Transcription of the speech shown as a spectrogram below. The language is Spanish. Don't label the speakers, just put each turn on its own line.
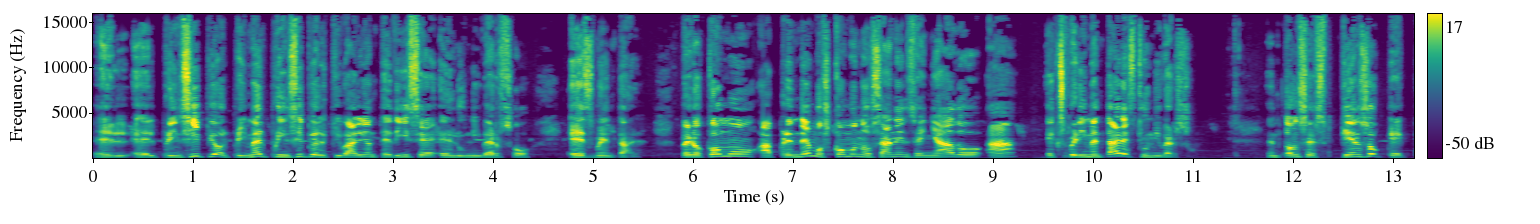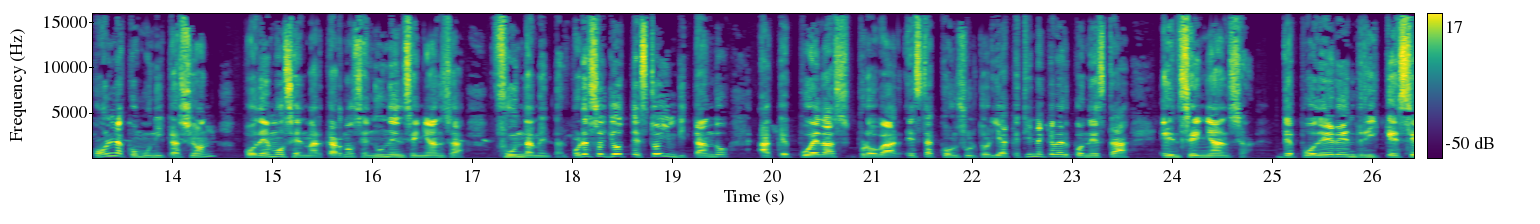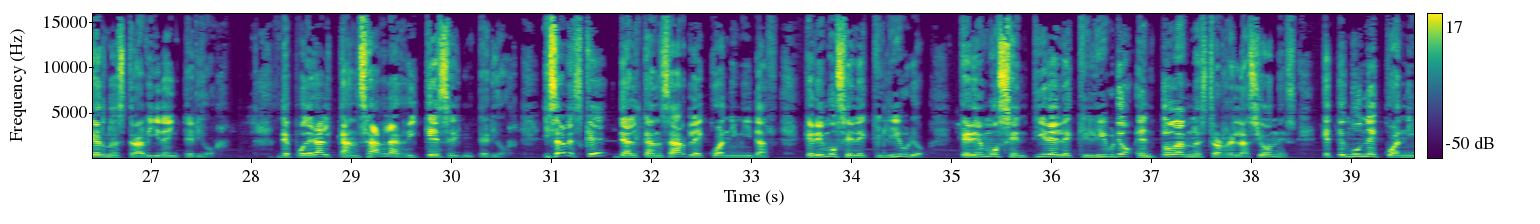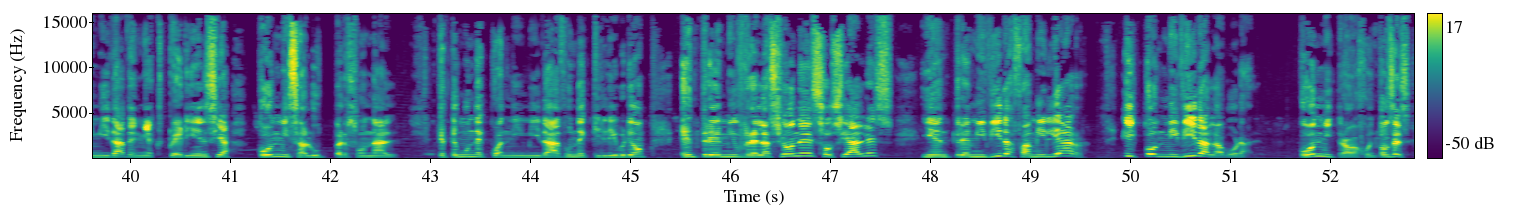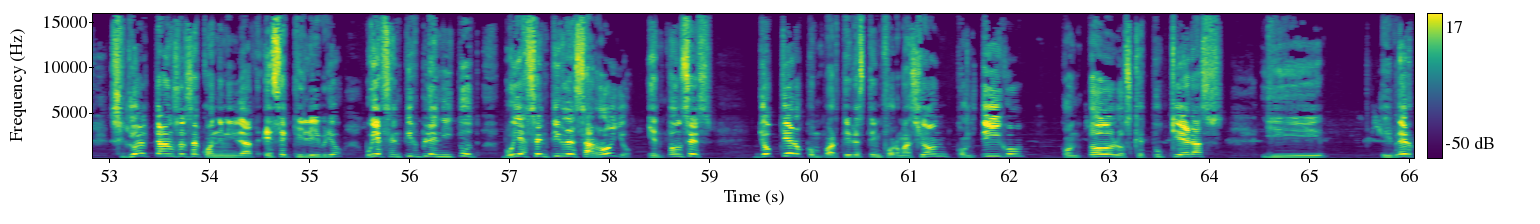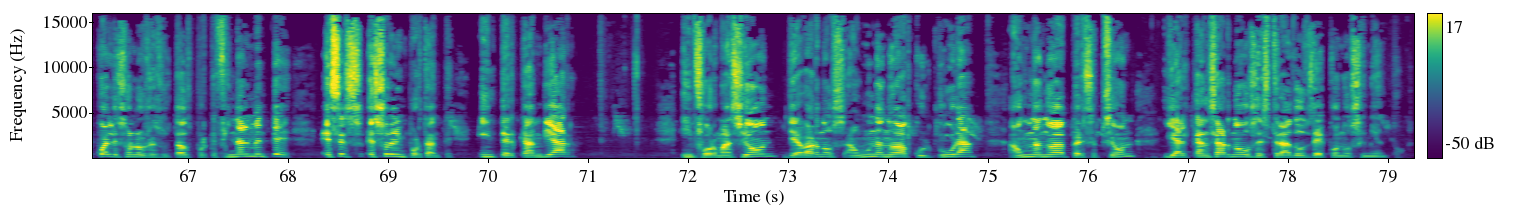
El, el, principio, el primer principio del Kybalion te dice el universo es mental. Pero ¿cómo aprendemos? ¿Cómo nos han enseñado a experimentar este universo? Entonces, pienso que con la comunicación podemos enmarcarnos en una enseñanza fundamental. Por eso yo te estoy invitando a que puedas probar esta consultoría que tiene que ver con esta enseñanza de poder enriquecer nuestra vida interior de poder alcanzar la riqueza interior. ¿Y sabes qué? De alcanzar la ecuanimidad. Queremos el equilibrio, queremos sentir el equilibrio en todas nuestras relaciones, que tengo una ecuanimidad en mi experiencia con mi salud personal, que tengo una ecuanimidad, un equilibrio entre mis relaciones sociales y entre mi vida familiar y con mi vida laboral con mi trabajo. Entonces, si yo alcanzo esa ecuanimidad, ese equilibrio, voy a sentir plenitud, voy a sentir desarrollo. Y entonces, yo quiero compartir esta información contigo, con todos los que tú quieras y, y ver cuáles son los resultados, porque finalmente ese es, eso es lo importante, intercambiar información, llevarnos a una nueva cultura, a una nueva percepción y alcanzar nuevos estrados de conocimiento.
